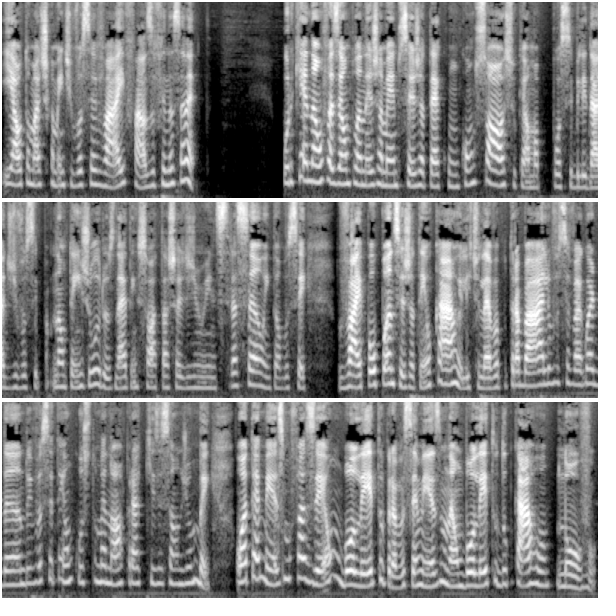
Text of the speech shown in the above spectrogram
e automaticamente você vai e faz o financiamento. Por que não fazer um planejamento, seja até com um consórcio, que é uma possibilidade de você. Não tem juros, né? Tem só a taxa de administração. Então você vai poupando, você já tem o carro, ele te leva para o trabalho, você vai guardando e você tem um custo menor para aquisição de um bem. Ou até mesmo fazer um boleto para você mesmo, né? Um boleto do carro novo.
